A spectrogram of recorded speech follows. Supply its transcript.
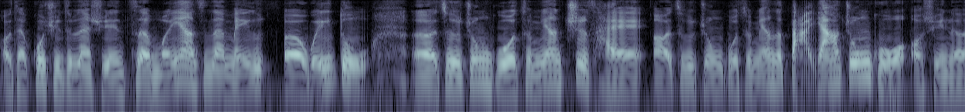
哦，在过去这段时间怎么样子的围呃围堵呃这个中国，怎么样制裁啊这个中国，怎么样的打压中国哦，所以呢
